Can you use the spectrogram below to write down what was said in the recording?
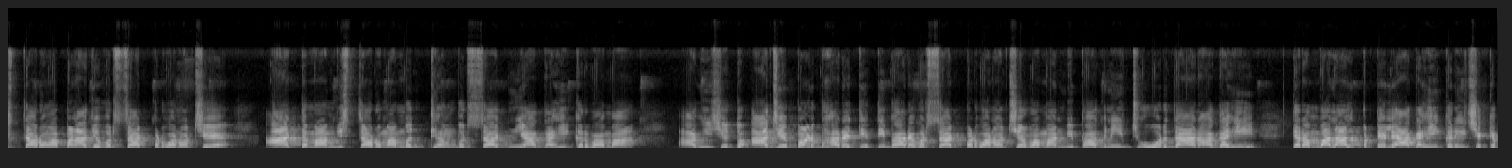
વિસ્તારોમાં પણ આજે વરસાદ પડવાનો છે. આ તમામ વિસ્તારોમાં મધ્યમ વરસાદની આગાહી કરવામાં આવી છે. તો આજે પણ ભારેથી અતિ ભારે વરસાદ પડવાનો છે. હવામાન વિભાગની જોરદાર આગાહી. ત્યારે અંબાલાલ પટેલે આગાહી કરી છે કે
